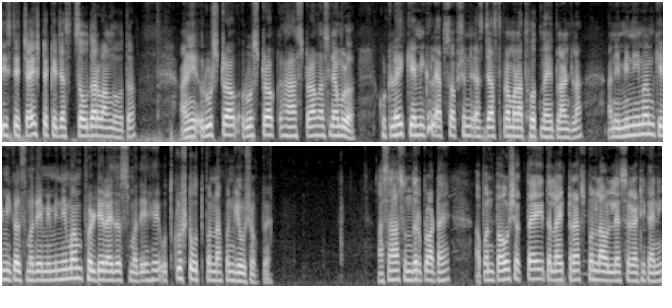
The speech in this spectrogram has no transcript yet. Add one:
तीस ते चाळीस टक्के जास्त चवदार वांगं होतं. आणि रूट स्ट्रॉक रूट स्ट्रॉक हा स्ट्रॉंग असल्यामुळं कुठलंही केमिकल ॲब्सॉप्शन जास्त जास्त प्रमाणात होत नाही प्लांटला आणि मिनिमम केमिकल्समध्ये मिनिमम फर्टिलायझर्समध्ये हे उत्कृष्ट उत्पन्न आपण घेऊ शकतो आहे असा हा सुंदर प्लॉट आहे. आपण पाहू शकताय इथं लाइट ट्रॅप्स पण लावलेले आहेत सगळ्या ठिकाणी.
